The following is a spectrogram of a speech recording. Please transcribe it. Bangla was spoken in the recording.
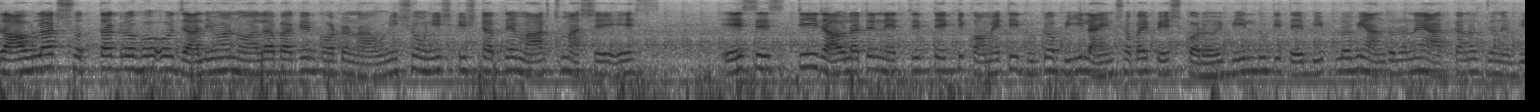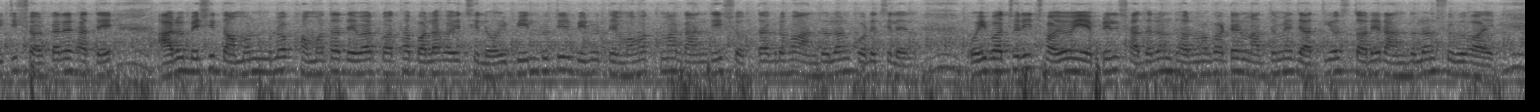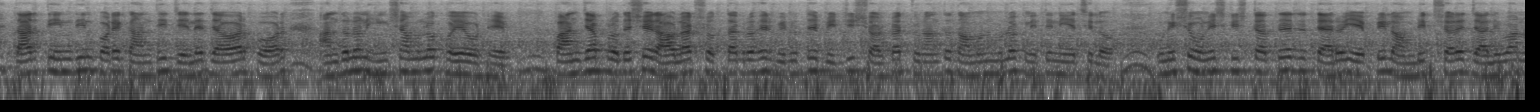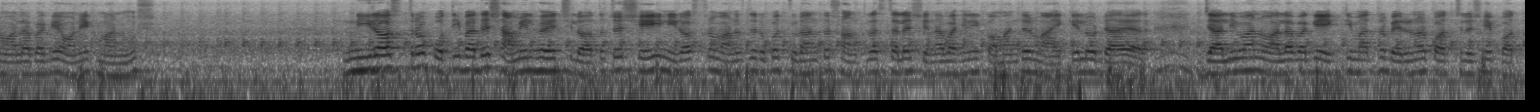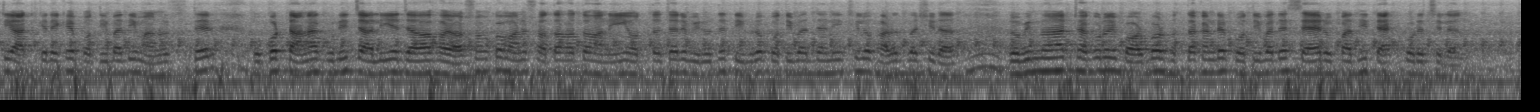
রাওলাট সত্যাগ্রহ ও জালিয়ানওয়ালাবাগের ঘটনা উনিশশো উনিশ খ্রিস্টাব্দে মার্চ মাসে এস এসএসটি রাওলাটের নেতৃত্বে একটি কমিটি দুটো বিল আইনসভায় পেশ করে। ওই বিল দুটিতে বিপ্লবী আন্দোলনে আটকানোর জন্য ব্রিটিশ সরকারের হাতে আরও বেশি দমনমূলক ক্ষমতা দেওয়ার কথা বলা হয়েছিল। ওই বিল দুটির বিরুদ্ধে মহাত্মা গান্ধী সত্যাগ্রহ আন্দোলন করেছিলেন। ওই বছরই ছয়ই এপ্রিল সাধারণ ধর্মঘটের মাধ্যমে জাতীয় স্তরের আন্দোলন শুরু হয়। তার তিন দিন পরে গান্ধী জেলে যাওয়ার পর আন্দোলন হিংসামূলক হয়ে ওঠে। পাঞ্জাব প্রদেশে রাওলাট সত্যাগ্রহের বিরুদ্ধে ব্রিটিশ সরকার চূড়ান্ত দমনমূলক নীতি নিয়েছিল। উনিশশো উনিশ খ্রিস্টাব্দের তেরোই এপ্রিল অমৃতসরের জালিয়ানওয়ালাবাগে অনেক মানুষ নিরস্ত্র প্রতিবাদে সামিল হয়েছিল, অথচ সেই নিরস্ত্র মানুষদের উপর চূড়ান্ত সন্ত্রাস চালায় সেনাবাহিনীর কমান্ডার মাইকেল ও ডায়ার জালিওয়ানওয়ালাবাগে একটি মাত্র বেরোনোর পথ ছিল। সেই পথটি আটকে রেখে প্রতিবাদী মানুষদের উপর টানা গুলি চালিয়ে যাওয়া হয়। অসংখ্য মানুষ হতাহত হন। এই অত্যাচারের বিরুদ্ধে তীব্র প্রতিবাদ জানিয়েছিল ভারতবাসীরা। রবীন্দ্রনাথ ঠাকুর ওই বর্বর হত্যাকাণ্ডের প্রতিবাদে স্যার উপাধি ত্যাগ করেছিলেন।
